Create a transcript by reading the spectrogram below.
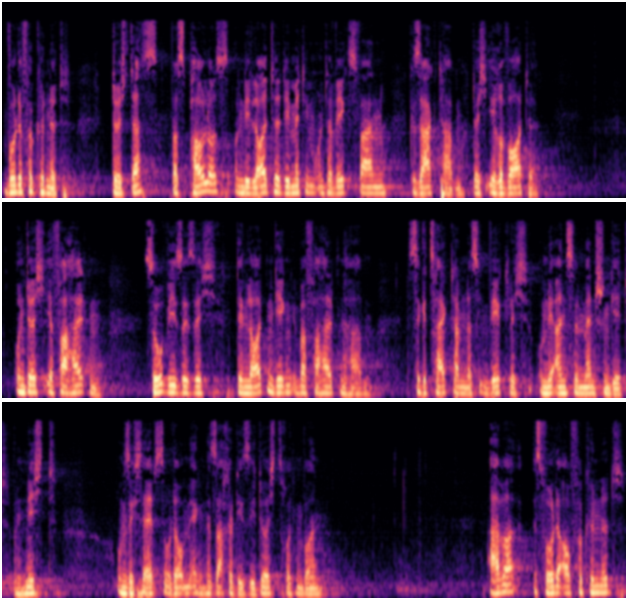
wurde verkündet durch das, was Paulus und die Leute, die mit ihm unterwegs waren, gesagt haben, durch ihre Worte und durch ihr Verhalten, so wie sie sich den Leuten gegenüber verhalten haben, dass sie gezeigt haben, dass es ihm wirklich um die einzelnen Menschen geht und nicht um sich selbst oder um irgendeine Sache, die sie durchdrücken wollen. Aber es wurde auch verkündet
